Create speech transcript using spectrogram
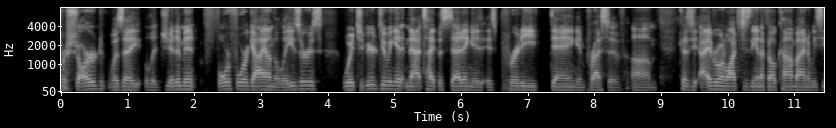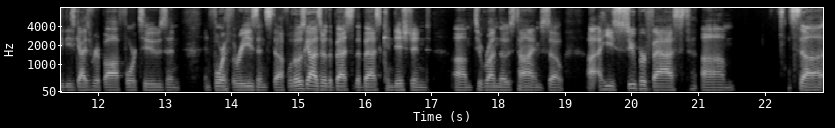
Brashard was a legitimate 4 4 guy on the lasers, which, if you're doing it in that type of setting, is, is pretty dang impressive. Because um, everyone watches the NFL combine and we see these guys rip off four twos and, and 4 3s and stuff. Well, those guys are the best of the best conditioned um, to run those times. So uh, he's super fast. Um, it's, uh,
